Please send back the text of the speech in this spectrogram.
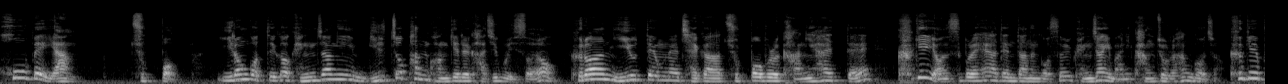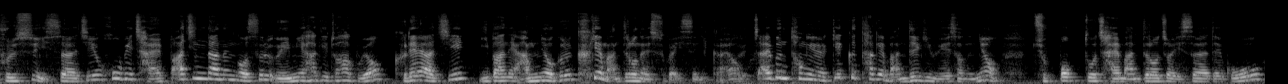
호흡의 양, 주법 이런 것들과 굉장히 밀접한 관계를 가지고 있어요. 그러한 이유 때문에 제가 주법을 강의할 때 크게 연습을 해야 된다는 것을 굉장히 많이 강조를 한 거죠. 크게 불 수 있어야지 호흡이 잘 빠진다는 것을 의미하기도 하고요. 그래야지 입안의 압력을 크게 만들어낼 수가 있으니까요. 그 짧은 텅을 깨끗하게 만들기 위해서는요. 주법도 잘 만들어져 있어야 되고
